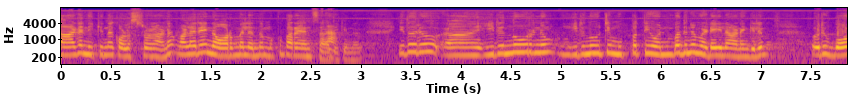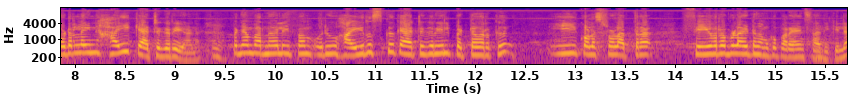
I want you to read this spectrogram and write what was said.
താഴെ നിൽക്കുന്ന കൊളസ്ട്രോൾ ആണ് വളരെ നോർമൽ എന്ന് നമുക്ക് പറയാൻ സാധിക്കുന്നത്. ഇതൊരു ഇരുന്നൂറിനും ഇരുന്നൂറ്റി മുപ്പത്തി ഒൻപതിനും ഇടയിലാണെങ്കിലും ഒരു ബോർഡർ ലൈൻ ഹൈ കാറ്റഗറിയാണ് അപ്പം ഞാൻ പറഞ്ഞ പോലെ ഇപ്പം ഒരു ഹൈ റിസ്ക് കാറ്റഗറിയിൽ പെട്ടവർക്ക് ഈ കൊളസ്ട്രോൾ അത്ര ഫേവറബിൾ ആയിട്ട് നമുക്ക് പറയാൻ സാധിക്കില്ല.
